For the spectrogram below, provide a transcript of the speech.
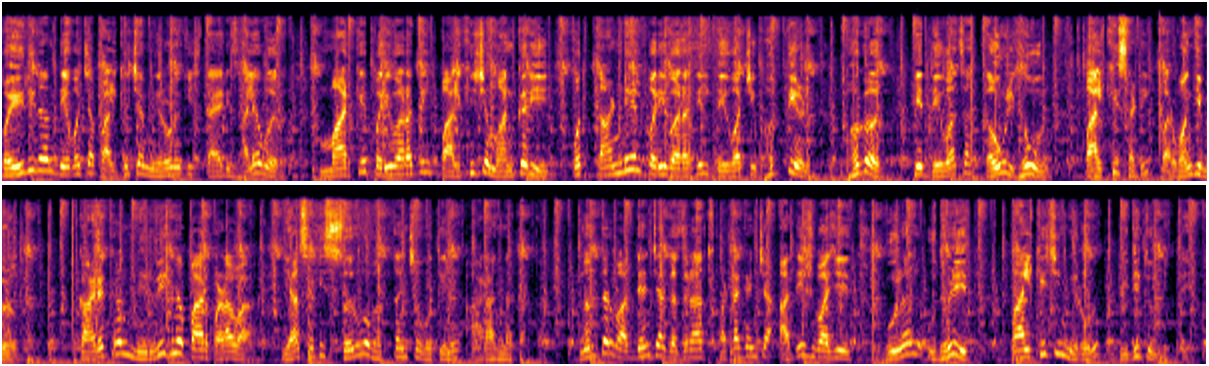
बहिरीनाथ देवाच्या पालखीच्या मिरवणुकीची तयारी झाल्यावर मार्के परिवारातील पालखीचे मानकरी व तांडेल परिवारातील देवाची भक्तीण भगत हे देवाचा कौल घेऊन पालखीसाठी परवानगी मिळवतात. कार्यक्रम निर्विघ्न पार पडावा यासाठी सर्व भक्तांच्या वतीने आराधना करतात. नंतर वाद्यांच्या गजरात फटाक्यांच्या आतिषबाजीत गुलाल उधळीत पालखीची मिरवणूक विधीतून निघते.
